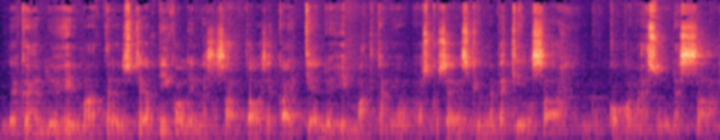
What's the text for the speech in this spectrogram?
mitäköhän lyhin, mä ajattelin, että jos Pikollinnassa saattaa olla se kaikkein lyhin matka, niin olisiko se edes 10 kilsaa niin kokonaisuudessaan.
